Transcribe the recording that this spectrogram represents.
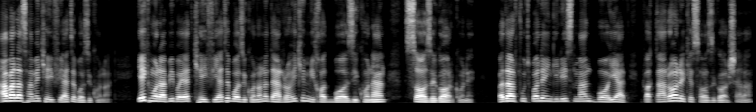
اول از همه کیفیت بازیکنان. یک مربی باید کیفیت بازیکنان رو در راهی که می‌خواد بازی کنن سازگار کنه و در فوتبال انگلیس من باید و قراره که سازگار شوم.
